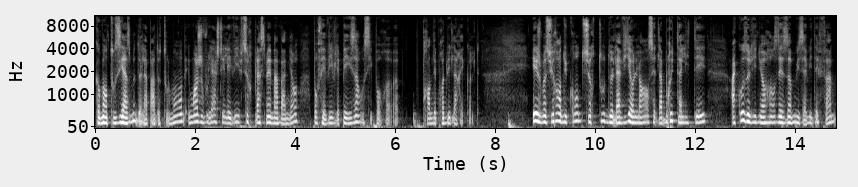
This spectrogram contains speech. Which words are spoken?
comme enthousiasme de la part de tout le monde. Et moi, je voulais acheter les vivres sur place même à Bamiyan pour faire vivre les paysans aussi, pour euh, prendre les produits de la récolte. Et je me suis rendu compte surtout de la violence et de la brutalité à cause de l'ignorance des hommes vis-à-vis des femmes,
